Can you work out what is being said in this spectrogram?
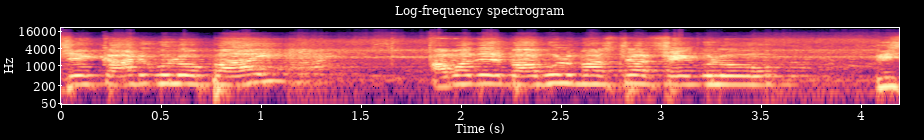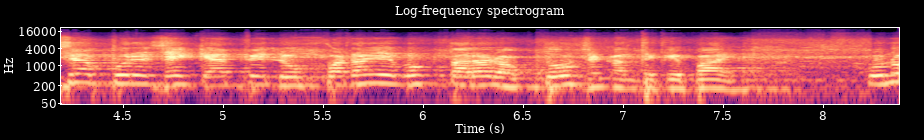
যে কার্ডগুলো পাই, আমাদের বাবুল মাস্টার সেগুলো হিসাব করে সেই ক্যাম্পে লোক পাঠায় এবং তারা রক্ত সেখান থেকে পায়। কোনো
